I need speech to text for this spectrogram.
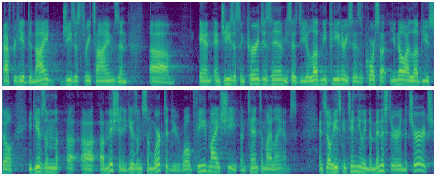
after he had denied jesus three times and um, and, and Jesus encourages him. He says, Do you love me, Peter? He says, Of course, I, you know I love you. So he gives him a, a, a, mission, he gives him some work to do. Well, feed my sheep and tend to my lambs. And so he's continuing to minister in the church,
